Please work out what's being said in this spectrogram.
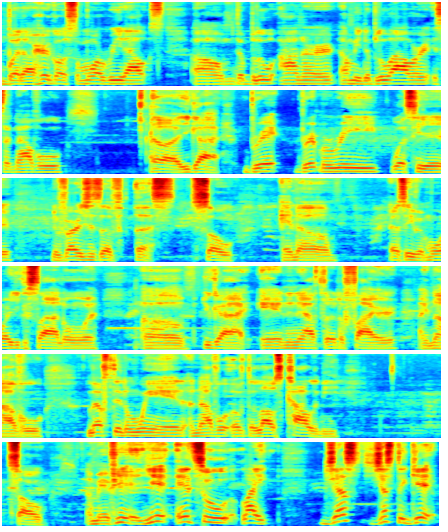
But uh, here goes some more readouts. Um, the Blue Honor, I mean the Blue Hour is a novel. Uh, you got Britt, Britt Marie was here. The versions of us. So and um, there's even more you can slide on. Um, you got In and After the Fire, a novel. Left in the Wind, a novel of the Lost Colony. So, I mean, if you get into like just just to get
